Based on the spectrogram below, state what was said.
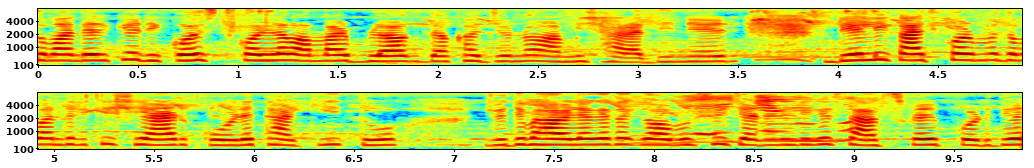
তোমাদেরকে রিকোয়েস্ট করলাম আমার ব্লগ দেখার জন্য। আমি সারাদিনের ডেলি কাজকর্ম তোমাদেরকে শেয়ার করে থাকি। তো যদি ভালো লাগে থাকে অবশ্যই চ্যানেলটিকে সাবস্ক্রাইব করে দিও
